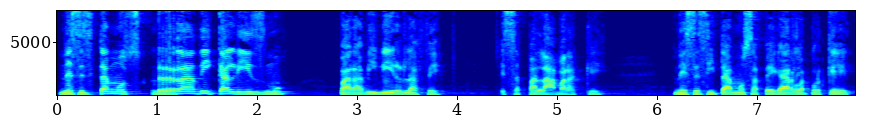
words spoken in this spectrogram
Necesitamos radicalismo para vivir la fe. Esa palabra que necesitamos apegarla porque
